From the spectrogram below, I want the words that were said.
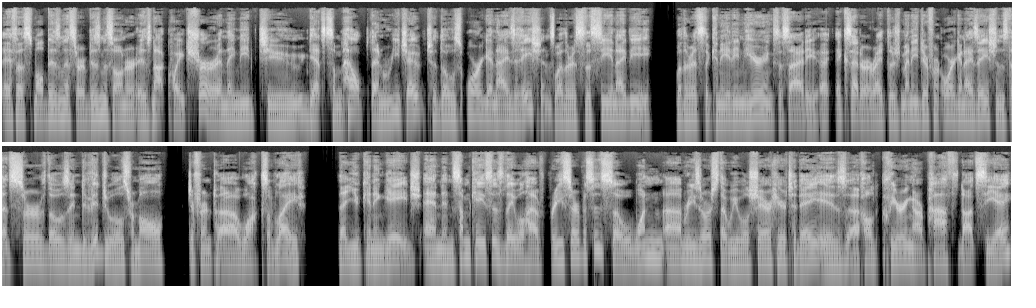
if a small business or a business owner is not quite sure and they need to get some help, then reach out to those organizations, whether it's the CNIB, whether it's the Canadian Hearing Society, et cetera, right? There's many different organizations that serve those individuals from all different uh, walks of life that you can engage. And in some cases, they will have free services. So one uh, resource that we will share here today is uh, called clearingourpath.ca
